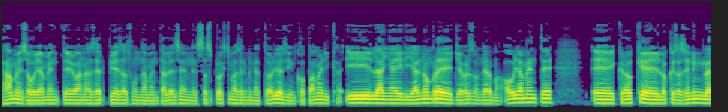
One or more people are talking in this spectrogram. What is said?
James obviamente van a ser piezas fundamentales en estas próximas eliminatorias y en Copa América. Y le añadiría el nombre de Jefferson Lerma. Obviamente eh, creo que lo que, está haciendo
